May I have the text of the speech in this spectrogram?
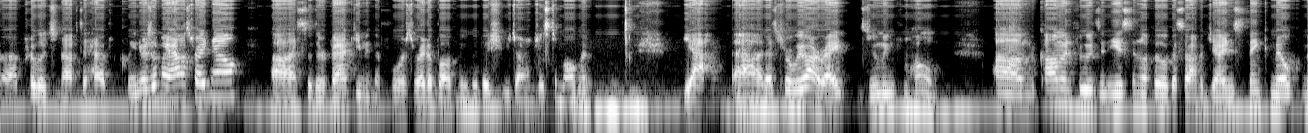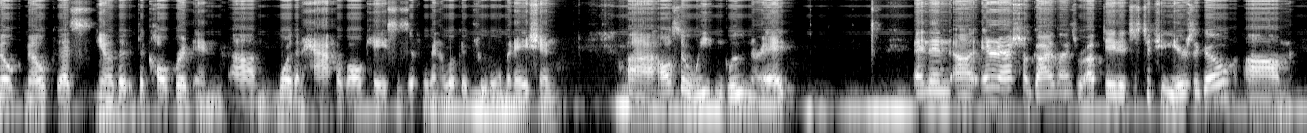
uh, privileged enough to have cleaners at my house right now. Uh, so they're vacuuming the floors right above me, but they should be done in just a moment. Yeah, uh, that's where we are, right? Zooming from home. Um, common foods in eosinophilic esophagitis, think milk, milk, milk. That's, you know, the, the culprit in um, more than half of all cases if we're going to look at food elimination. Uh, also wheat and gluten or egg. And then uh, international guidelines were updated just a few years ago. Um,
